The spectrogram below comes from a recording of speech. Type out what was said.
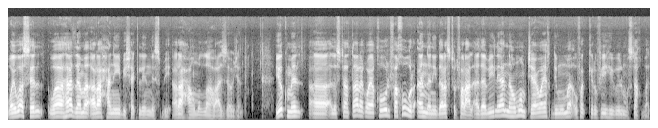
ويواصل وهذا ما أراحني بشكل نسبي. أراحهم الله عز وجل. يكمل آه الأستاذ طارق ويقول فخور أنني درست الفرع الأدبي لأنه ممتع ويخدم ما أفكر فيه بالمستقبل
